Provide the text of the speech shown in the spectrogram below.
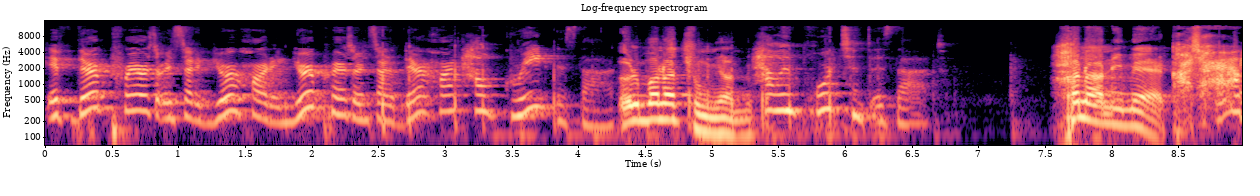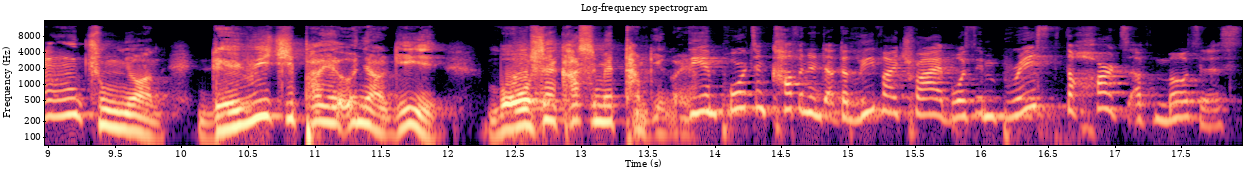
If their prayers are inside of your heart and your prayers are inside of their heart, how great is that? 얼마나 중요합니까? How important is that? 하나님의 가장 중요한 레위 지파의 언약이 모세 가슴에 담긴 거예요. The important covenant of the Levi tribe was embraced the hearts of Moses.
